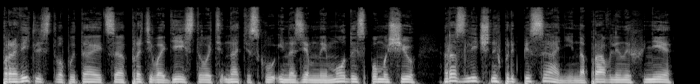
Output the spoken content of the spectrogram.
Правительство пытается противодействовать натиску иноземной моды с помощью различных предписаний, направленных не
